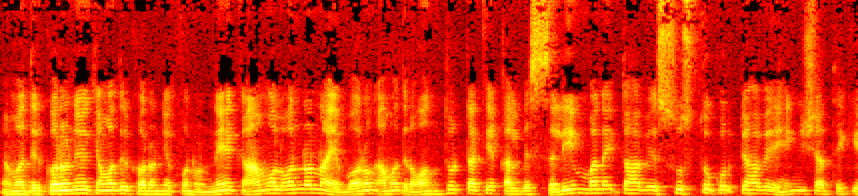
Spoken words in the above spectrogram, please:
আমাদের করণীয় কি? আমাদের করণীয় কোনো নেক আমল অন্য নয়, বরং আমাদের অন্তরটাকে কালবে সালিম বানাইতে হবে, সুস্থ করতে হবে, হিংসা থেকে,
